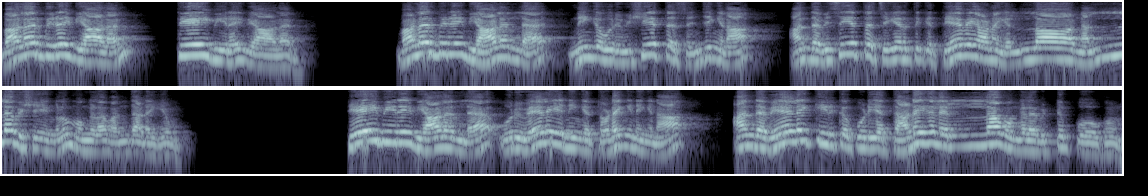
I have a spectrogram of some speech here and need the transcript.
வளர்பிறை வியாழன் தேய்பிறை வியாழன். வளர்பிறை வியாழன்ல நீங்க ஒரு விஷயத்த செஞ்சீங்கன்னா அந்த விஷயத்தை செய்யறதுக்கு தேவையான எல்லா நல்ல விஷயங்களும் உங்களை வந்தடையும். தேய்பீரை வியாழன்ல ஒரு வேலையை நீங்க தொடங்கினீங்கன்னா அந்த வேலைக்கு இருக்கக்கூடிய தடைகள் எல்லாம் உங்களை விட்டு போகும்.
